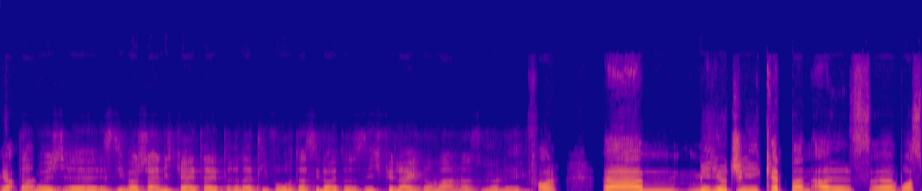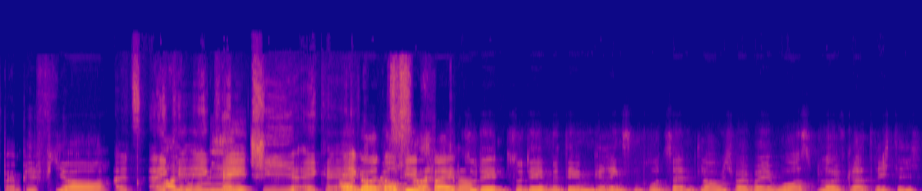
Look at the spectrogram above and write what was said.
Ja. Dadurch äh, ist die Wahrscheinlichkeit halt relativ hoch, dass die Leute sich vielleicht nochmal anders überlegen. Voll. Ähm, Medio G kennt man als äh, Wasp MP4. Als aka. Keiichi, aka. Er gehört auf jeden äh, Fall genau. zu, den, zu denen mit dem geringsten Prozent, glaube ich, weil bei Wasp läuft gerade richtig.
